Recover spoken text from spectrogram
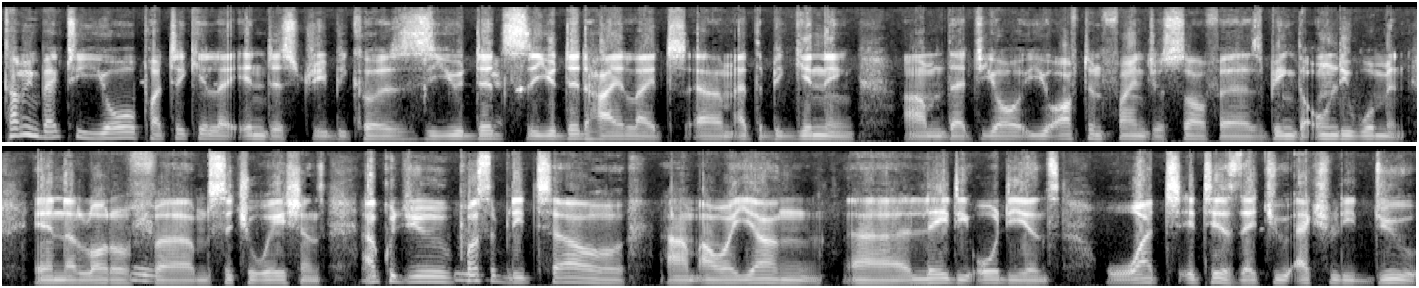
coming back to your particular industry, because you did you did highlight um, at the beginning um, that you you often find yourself as being the only woman in a lot of um, situations. How could you mm. possibly tell um, our young uh, lady audience what it is that you actually do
